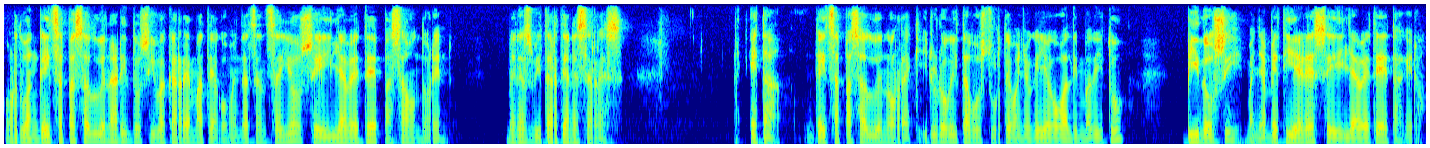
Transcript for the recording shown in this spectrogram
Orduan, gaitza pasa duenari dozi bakarra ematea gomendatzen zaio, ze hilabete pasa ondoren. Beraz, bitartean ez errez. Eta, gaitza pasa duen horrek, irurogeita urte baino gehiago baldin baditu, bi dozi, baina beti ere ze hilabete eta gero.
